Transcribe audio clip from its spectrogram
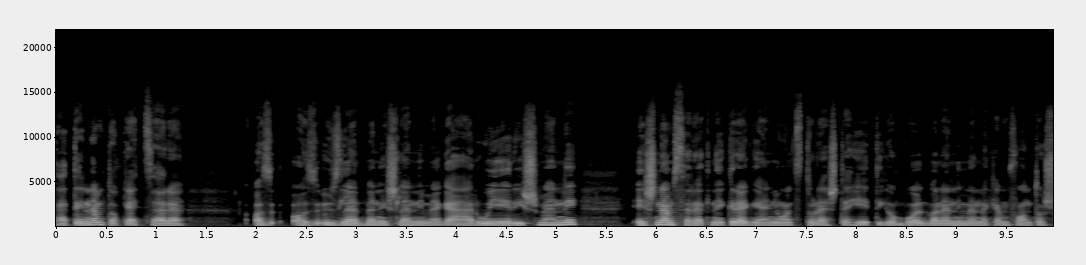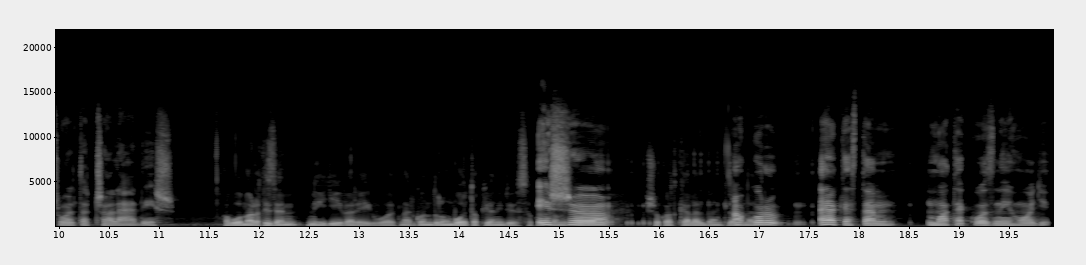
Tehát én nem tudok egyszerre az, az üzletben is lenni, meg áruér is menni, és nem szeretnék reggel 8-tól este 7-ig a boltba lenni, mert nekem fontos volt a család is. Abból már a 14 év elég volt, mert gondolom voltak olyan időszakok, És amikor sokat kellett bent lenned. akkor elkezdtem matekozni, hogy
